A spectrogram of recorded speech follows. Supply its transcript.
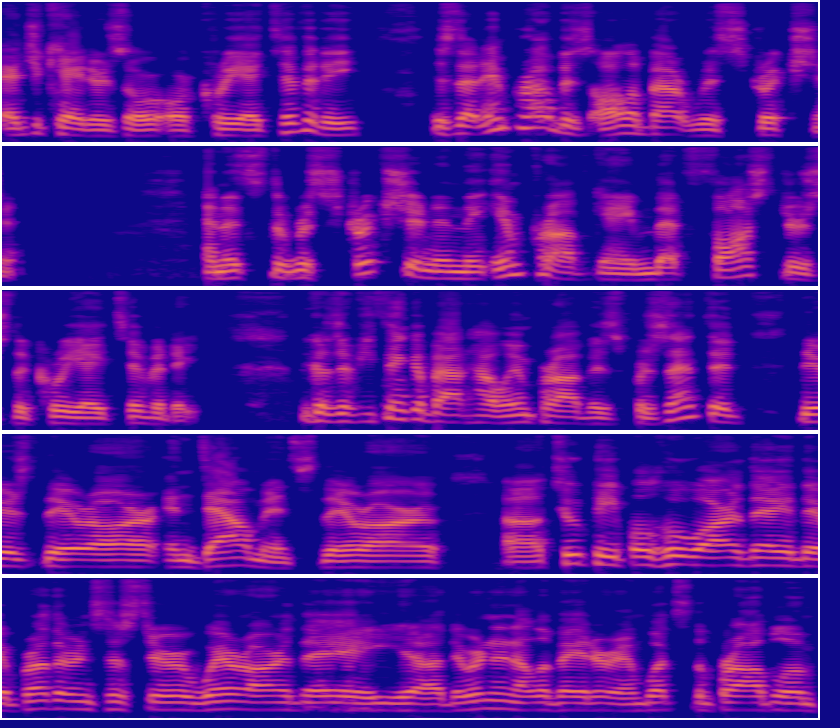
educators or, or creativity is that improv is all about restriction. And it's the restriction in the improv game that fosters the creativity. Because if you think about how improv is presented, there's there are endowments. There are uh, two people. Who are they? Their brother and sister. Where are they? Uh, they're in an elevator, and what's the problem?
